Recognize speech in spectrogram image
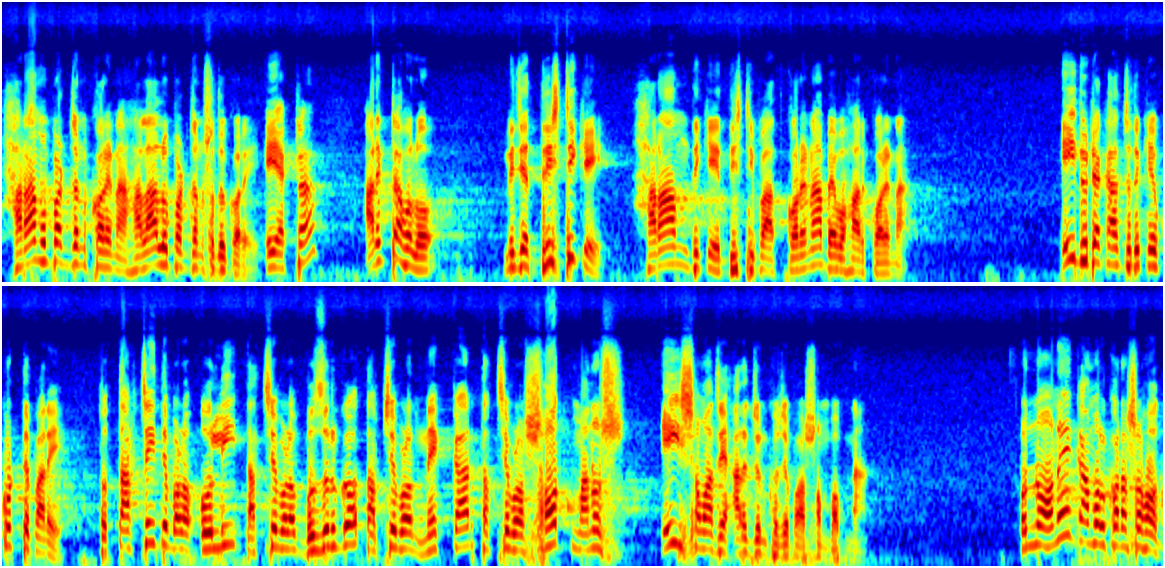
হারাম উপার্জন করে না, হালাল উপার্জন শুধু করে। এই একটা। আরেকটা হলো, নিজের দৃষ্টিকে হারাম দিকে দৃষ্টিপাত করে না, ব্যবহার করে না। এই দুইটা কাজ যদি কেউ করতে পারে, তো তার চাইতে বড় অলি, তার চেয়ে বড় বুজুর্গ, তার চেয়ে বড় নেককার, তার চেয়ে বড় সৎ মানুষ এই সমাজে আরেকজন খুঁজে পাওয়া সম্ভব না। অন্য অনেক আমল করা সহজ।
